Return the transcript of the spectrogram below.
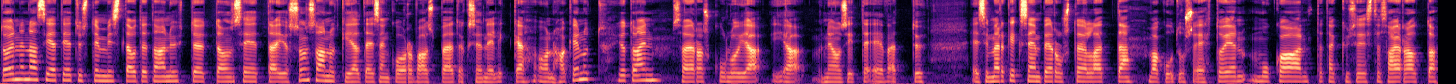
Toinen asia tietysti, mistä otetaan yhteyttä, on se, että jos on saanut kielteisen korvauspäätöksen, eli on hakenut jotain sairauskuluja ja ne on sitten evätty esimerkiksi sen perusteella, että vakuutusehtojen mukaan tätä kyseistä sairautta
